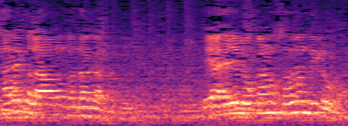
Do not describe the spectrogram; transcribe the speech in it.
ਸਾਰੇ ਤਲਾਬ ਨੂੰ ਗੰਦਾ ਕਰ ਦਿੰਦੀ ਹੈ। ਤੇ ਇਹੋ ਜਿਹੇ ਲੋਕਾਂ ਨੂੰ ਸੁਧਰਨ ਦੀ ਲੋੜ ਹੈ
